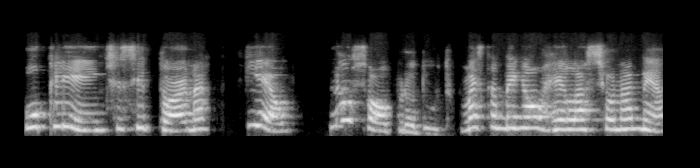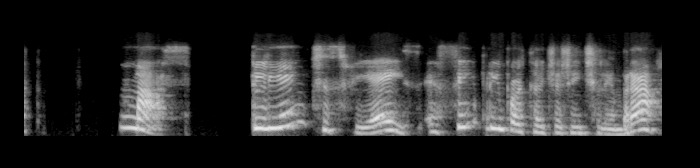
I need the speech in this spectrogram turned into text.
o cliente se torna fiel, não só ao produto, mas também ao relacionamento. Mas clientes fiéis é sempre importante a gente lembrar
